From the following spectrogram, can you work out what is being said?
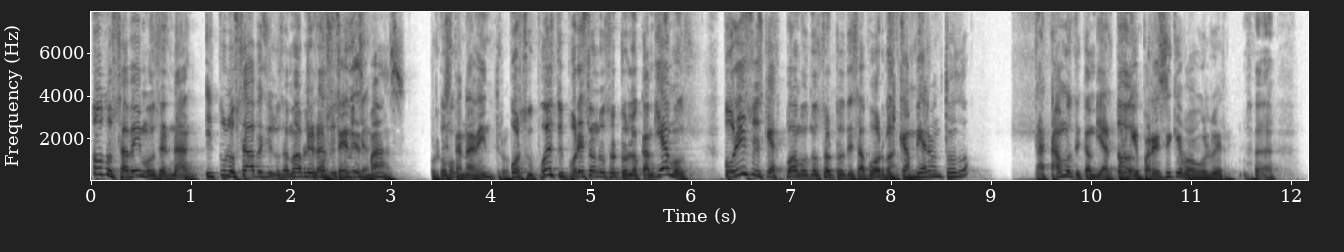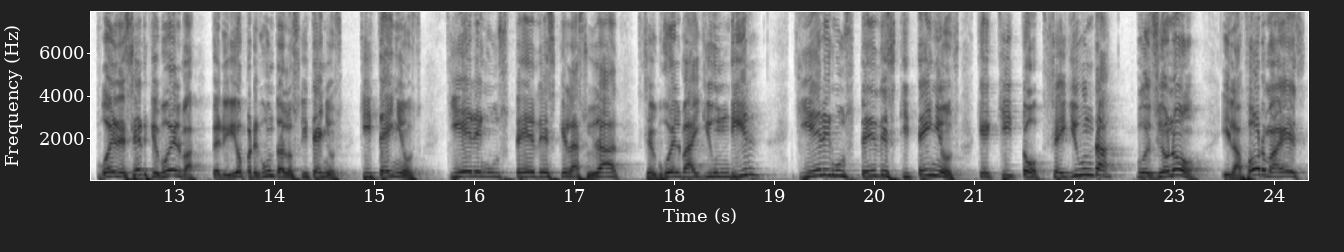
Todos sabemos, Hernán, y tú lo sabes y los amables Ustedes más, porque están adentro. Por supuesto, y por eso nosotros lo cambiamos. Por eso es que actuamos nosotros de esa forma. ¿Y cambiaron todo? Tratamos de cambiar todo. Porque parece que va a volver. Puede ser que vuelva, pero yo pregunto a los quiteños, quiteños, ¿quieren ustedes que la ciudad se vuelva a hundir? ¿Quieren ustedes, quiteños, que Quito se hunda? Pues yo no. Y la forma es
